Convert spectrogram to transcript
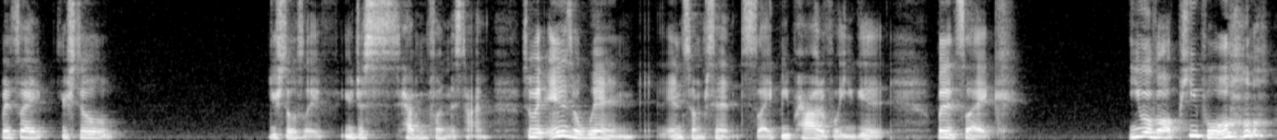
but it's like you're still you're still a slave. You're just having fun this time. So it is a win in some sense. Like be proud of what you get, but it's like you of all people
